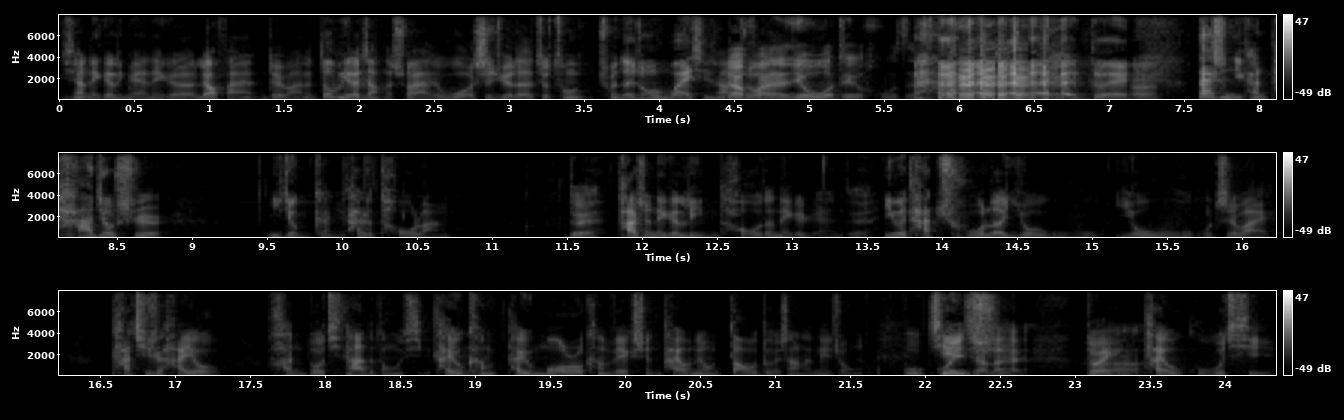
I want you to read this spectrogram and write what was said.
你像那个里面那个廖凡，对吧？那都比他长得帅。我是觉得，就从纯粹从外形上来廖，凡有我这个胡子，对。嗯但是你看他就是，你就感觉他是头狼，对他是那个领头的那个人。对，因为他除了有武有武之外，他其实还有很多其他的东西，他有 con，、他有 moral conviction，他有那种道德上的那种，不跪下来，对啊。他有骨气，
